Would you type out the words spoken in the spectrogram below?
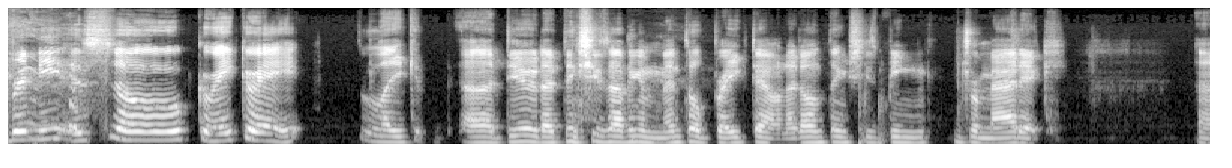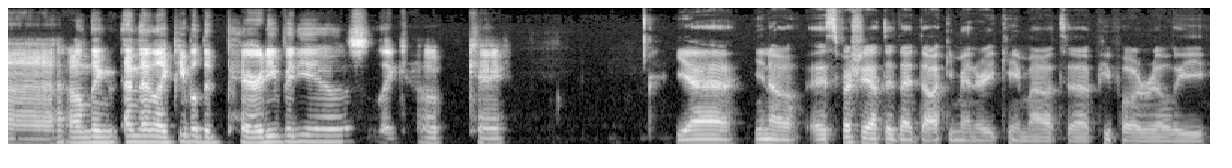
Britney is so great, great." Like, uh, dude, I think she's having a mental breakdown. I don't think she's being dramatic. Uh, I don't think. And then like people did parody videos. Like, okay, Yeah, you know, especially after that documentary came out, uh, people are really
